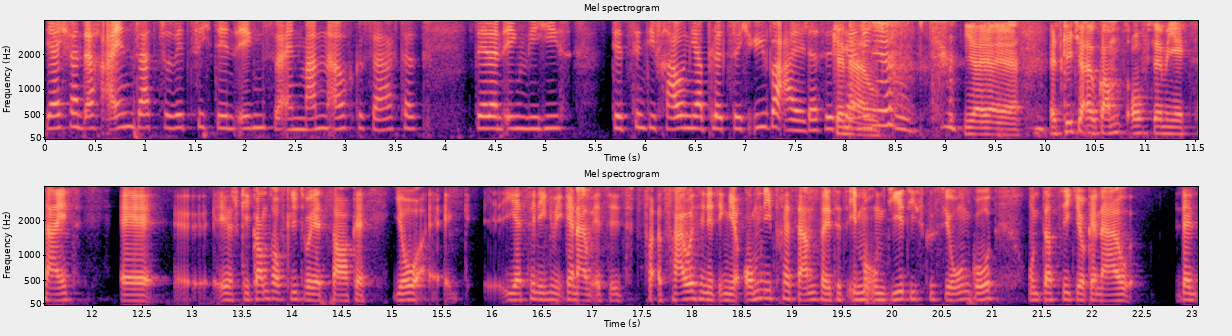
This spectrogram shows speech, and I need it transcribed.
Ja, ich fand auch einen Satz so witzig, den irgend so ein Mann auch gesagt hat, der dann irgendwie hieß, jetzt sind die Frauen ja plötzlich überall, das ist genau. ja nicht gut. Ja, ja, ja. Es geht ja auch ganz oft, wenn man jetzt sagt, äh, äh es gibt ganz oft Leute, die jetzt sagen, ja, äh, jetzt sind irgendwie, genau, es ist, Frauen sind jetzt irgendwie omnipräsent, weil es jetzt immer um die Diskussion geht und das sind ja genau dann,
